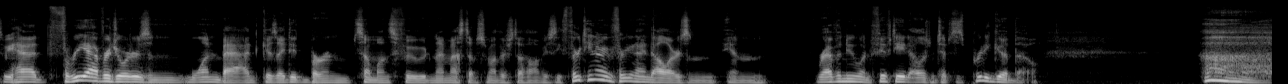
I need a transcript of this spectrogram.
So we had three average orders and one bad because I did burn someone's food and I messed up some other stuff, obviously. $1,339 in, in revenue and $58 in tips is pretty good, though.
